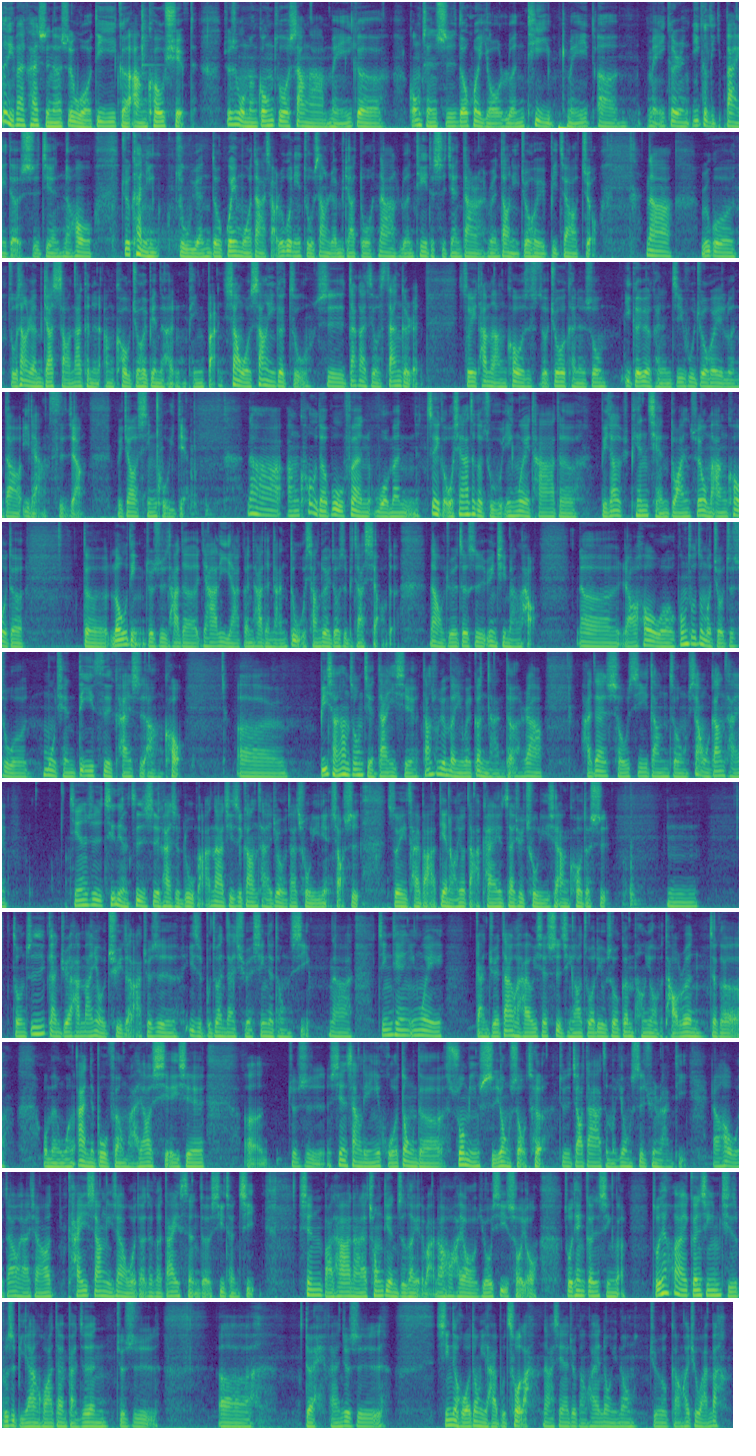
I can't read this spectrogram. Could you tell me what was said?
这礼拜开始呢，是我第一个 on call shift，就是我们工作上啊，每一个工程师都会有轮替，每一呃每一个人一个礼拜的时间，然后就看你组员的规模大小。如果你组上人比较多，那轮替的时间当然轮到你就会比较久。那如果组上人比较少，那可能 on call 就会变得很频繁。像我上一个组是大概只有三个人。所以他们 on call 的时候就会可能说一个月可能几乎就会轮到一两次这样，比较辛苦一点。那 uncle 的部分，我们这个我现在这个组因为它的比较偏前端，所以我们 uncle 的的 loading 就是它的压力啊跟它的难度相对都是比较小的。那我觉得这是运气蛮好。呃，然后我工作这么久，这是我目前第一次开始 uncle，呃。比想象中简单一些。当初原本以为更难的，让还在熟悉当中。像我刚才今天是七点四十开始录嘛，那其实刚才就有在处理一点小事，所以才把电脑又打开，再去处理一些 Uncle 的事。嗯，总之感觉还蛮有趣的啦，就是一直不断在学新的东西。那今天因为感觉待会还有一些事情要做，例如说跟朋友讨论这个我们文案的部分，我们还要写一些。呃，就是线上联谊活动的说明使用手册，就是教大家怎么用视讯软体。然后我待会还想要开箱一下我的这个 Dyson 的吸尘器，先把它拿来充电之类的吧。然后还有游戏手游，昨天更新了，昨天后来更新其实不是彼岸花，但反正就是呃，对，反正就是新的活动也还不错啦。那现在就赶快弄一弄，就赶快去玩吧。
